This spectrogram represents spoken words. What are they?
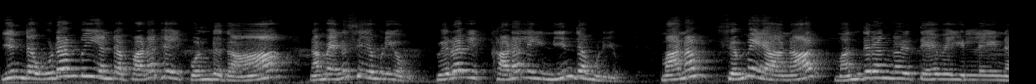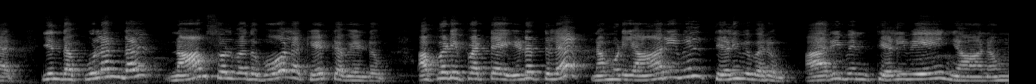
இந்த உடம்பு என்ற படகை கொண்டுதான் நம்ம என்ன செய்ய முடியும்? பிறவி கடலை நீந்த முடியும். மனம் செம்மையானால் மந்திரங்கள் தேவையில்லைனர் இந்த புலன்கள் நாம் சொல்வது போல கேட்க வேண்டும். அப்படிப்பட்ட இடத்துல நம்முடைய அறிவில் தெளிவு வரும். அறிவின் தெளிவே ஞானம்.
